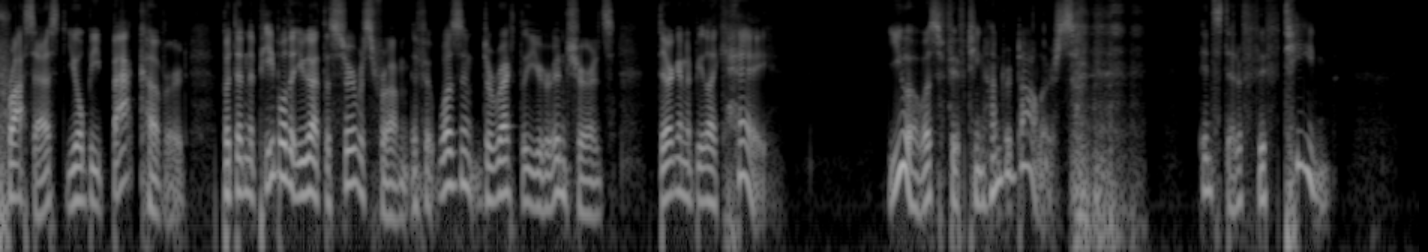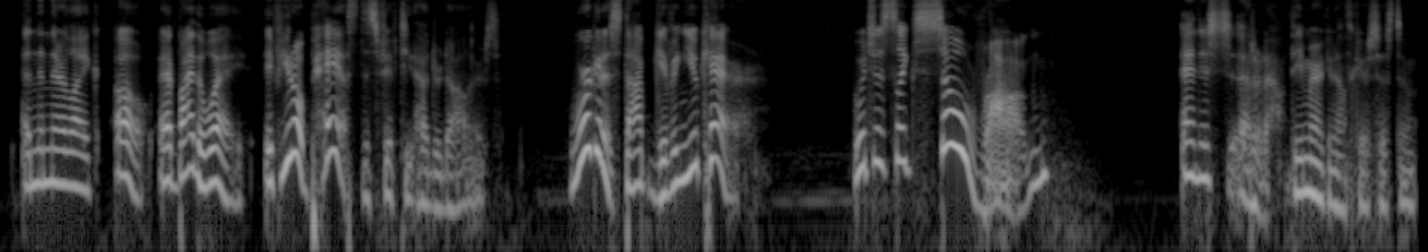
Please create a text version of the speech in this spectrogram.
processed, you'll be back covered. But then the people that you got the service from, if it wasn't directly your insurance, they're going to be like, hey, you owe us $1,500. instead of 15. And then they're like, "Oh, and by the way, if you don't pay us this $1500, we're going to stop giving you care." Which is like so wrong. And it's I don't know, the American healthcare system.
